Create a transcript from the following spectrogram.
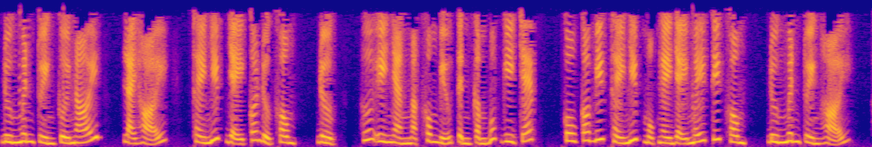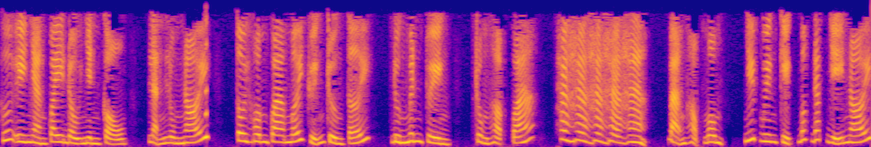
đường Minh Tuyền cười nói, lại hỏi, thầy nhiếp dạy có được không, được, hứa y nhàn mặt không biểu tình cầm bút ghi chép, cô có biết thầy nhiếp một ngày dạy mấy tiết không, đường Minh Tuyền hỏi, hứa y nhàn quay đầu nhìn cậu, lạnh lùng nói, tôi hôm qua mới chuyển trường tới, đường Minh Tuyền, trùng hợp quá, ha ha ha ha ha, bạn học môn, nhiếp nguyên kiệt bất đắc dĩ nói,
